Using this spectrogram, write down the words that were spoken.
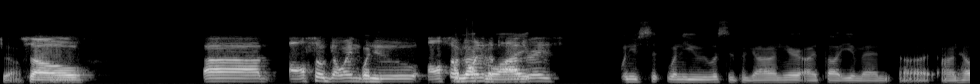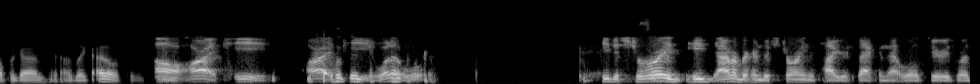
So, so uh, also going when, to also I'm going to the lie, Padres when you when you listed Pagan here, I thought you meant uh, Angel Pagan, and I was like, I don't think. Oh, R.I.P. R.I.P. what a he destroyed. He I remember him destroying the Tigers back in that World Series where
